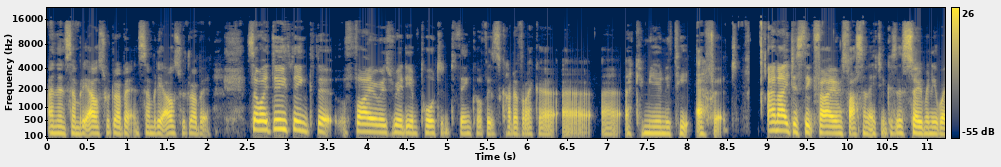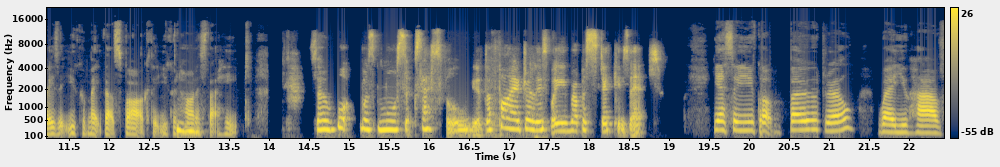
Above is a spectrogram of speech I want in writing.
and then somebody else would rub it, and somebody else would rub it. So I do think that fire is really important to think of as kind of like a a, a community effort. And I just think fire is fascinating because there's so many ways that you can make that spark, that you can mm-hmm. harness that heat. So, what was more successful? The fire drill is where you rub a stick, is it? Yeah, so you've got bow drill where you have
